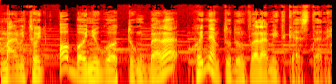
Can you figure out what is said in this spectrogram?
Mármint, hogy abban nyugodtunk bele, hogy nem tudunk vele mit kezdeni.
